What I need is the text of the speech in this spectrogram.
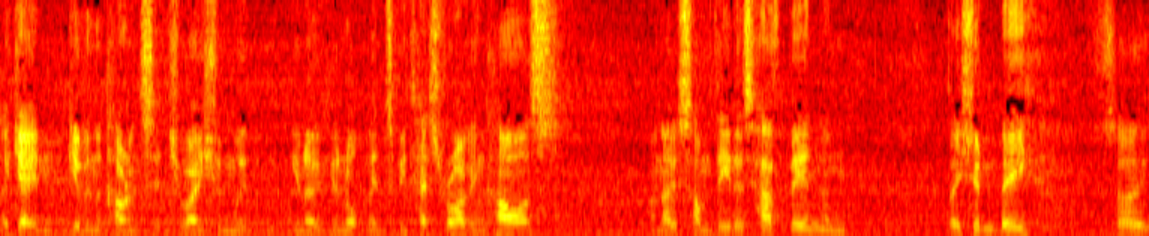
Again, given the current situation with, you know, you're not meant to be test driving cars. I know some dealers have been and they shouldn't be. So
